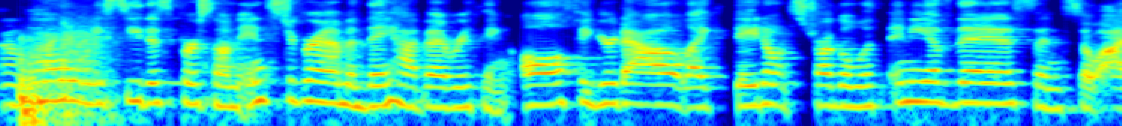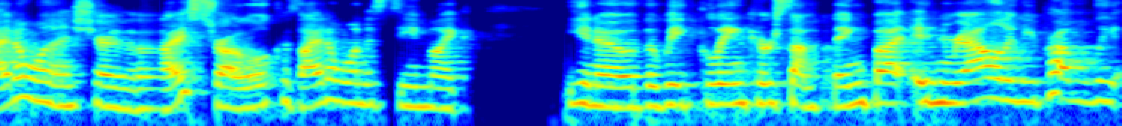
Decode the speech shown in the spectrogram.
oh, oh, we see this person on Instagram and they have everything all figured out, like they don't struggle with any of this, and so I don't want to share that I struggle because I don't want to seem like you know, the weak link or something. But in reality, we probably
